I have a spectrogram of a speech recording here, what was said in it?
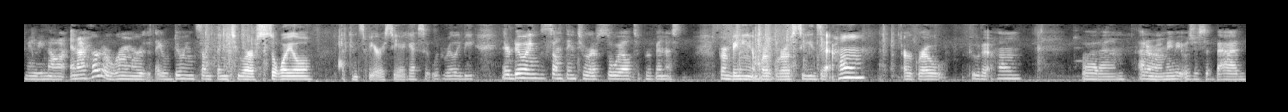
maybe not. And I heard a rumor that they were doing something to our soil, a conspiracy, I guess it would really be. They're doing something to our soil to prevent us from being able to grow seeds at home or grow food at home. But um, I don't know, maybe it was just a bad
